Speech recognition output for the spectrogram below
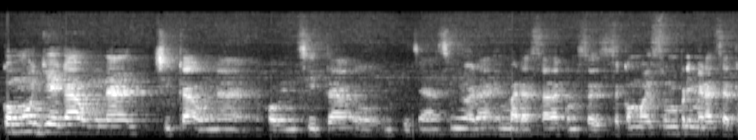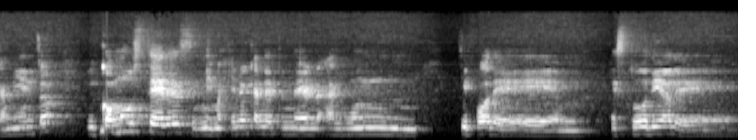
¿cómo llega una chica, una jovencita o ya señora embarazada con ustedes? ¿Cómo es un primer acercamiento? ¿Y cómo ustedes, me imagino que han de tener algún tipo de em, estudio de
